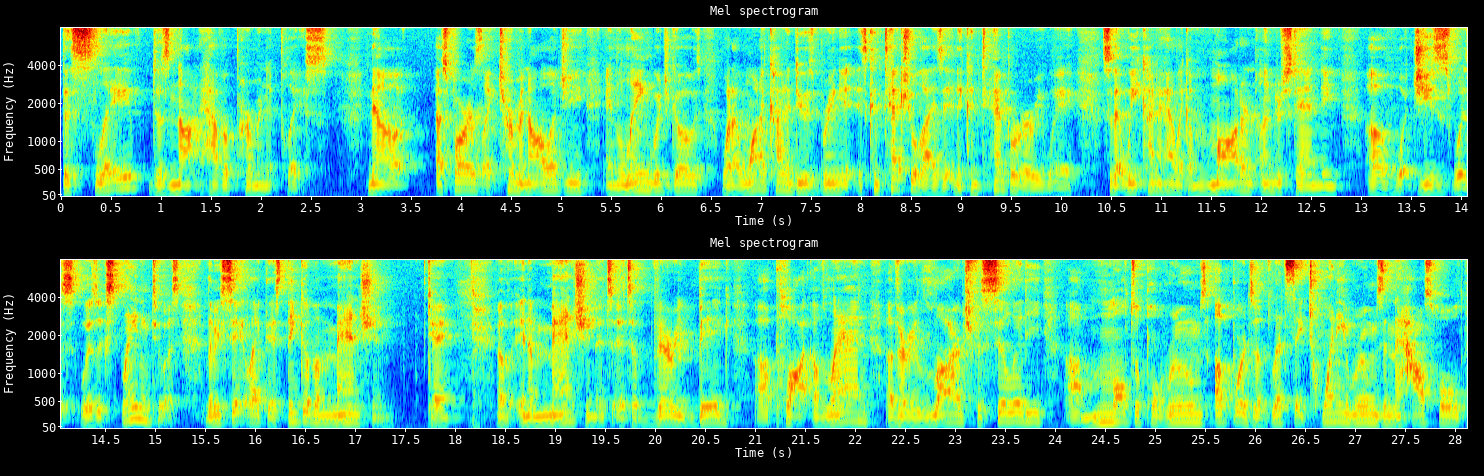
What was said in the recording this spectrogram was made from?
The slave does not have a permanent place. Now, as far as like terminology and language goes, what I want to kind of do is bring it, is contextualize it in a contemporary way so that we kind of have like a modern understanding of what Jesus was, was explaining to us. Let me say it like this think of a mansion okay? In a mansion it's, it's a very big uh, plot of land a very large facility uh, multiple rooms upwards of let's say 20 rooms in the household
